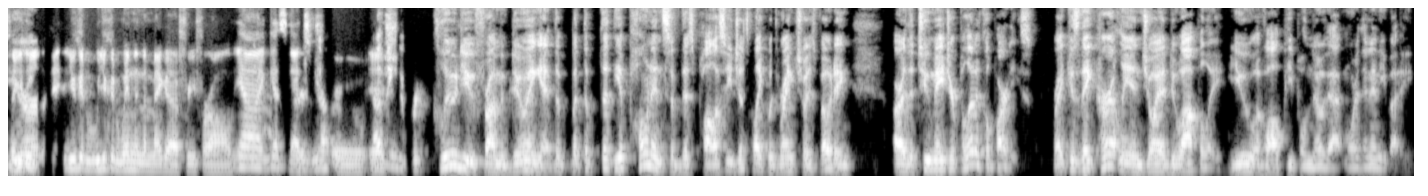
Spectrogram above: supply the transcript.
so you could, you could you could win in the mega free for all. Yeah, I guess that's true. Nothing to preclude you from doing it. The, but the, the, the opponents of this policy, just like with ranked choice voting, are the two major political parties, right? Because they currently enjoy a duopoly. You of all people know that more than anybody,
